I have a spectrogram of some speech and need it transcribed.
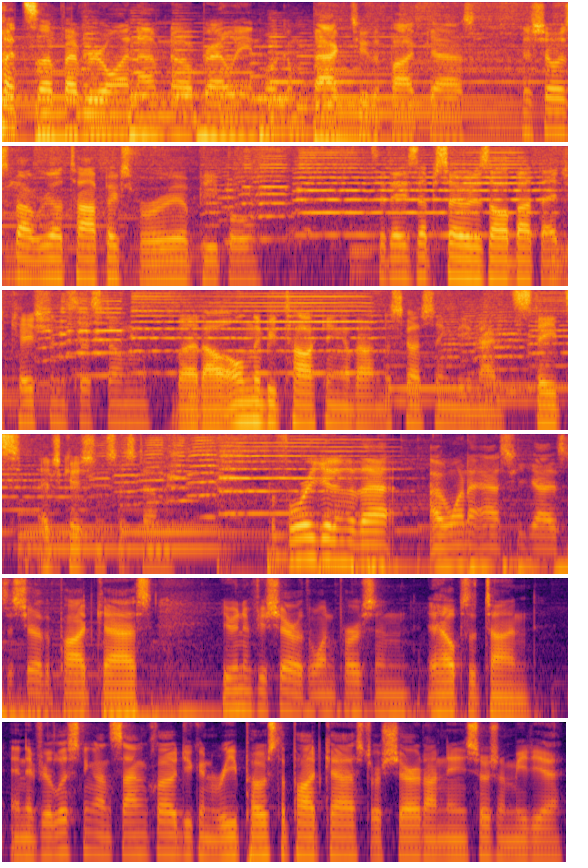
What's up, everyone? I'm Noah Briley, and welcome back to the podcast. The show is about real topics for real people. Today's episode is all about the education system, but I'll only be talking about and discussing the United States education system. Before we get into that, I want to ask you guys to share the podcast. Even if you share with one person, it helps a ton. And if you're listening on SoundCloud, you can repost the podcast or share it on any social media.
